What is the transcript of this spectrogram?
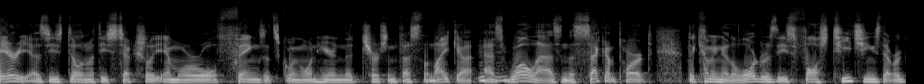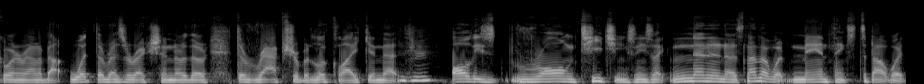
area as he's dealing with these sexually immoral things that's going on here in the church in Thessalonica, as mm-hmm. well as in the second part, the coming of the Lord was these false teachings that were going around about what the resurrection or the the rapture would look like, and that mm-hmm. all these wrong teachings. And he's like, no, no, no, it's not about what man thinks; it's about what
